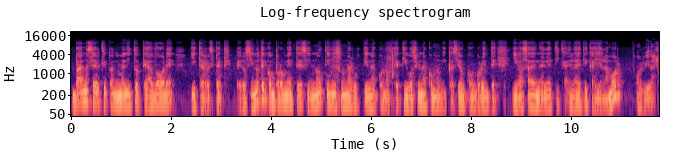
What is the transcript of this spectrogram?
van a hacer que tu animal animalito te adore y te respete. Pero si no te comprometes, si no tienes una rutina con objetivos y una comunicación congruente y basada en la ética, en la ética y el amor, olvídalo.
